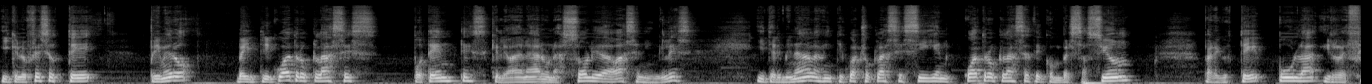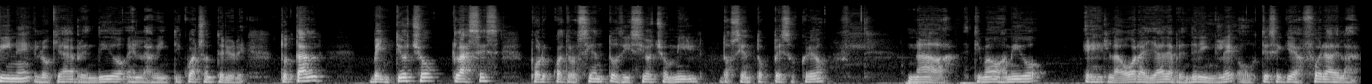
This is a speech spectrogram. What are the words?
y que le ofrece a usted, primero, 24 clases potentes que le van a dar una sólida base en inglés y terminadas las 24 clases siguen cuatro clases de conversación para que usted pula y refine lo que ha aprendido en las 24 anteriores. Total, 28 clases por 418.200 pesos, creo. Nada, estimados amigos, es la hora ya de aprender inglés o usted se queda fuera de las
